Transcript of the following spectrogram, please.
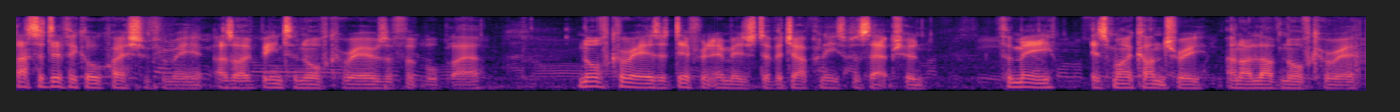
That's a difficult question for me, as I've been to North Korea as a football player. North Korea is a different image to the Japanese perception. For me, it's my country, and I love North Korea.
